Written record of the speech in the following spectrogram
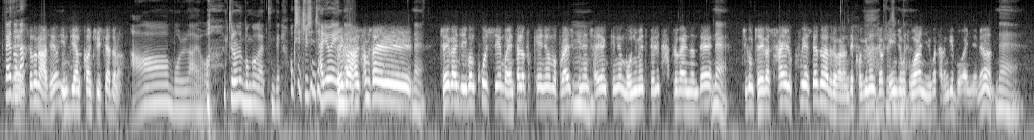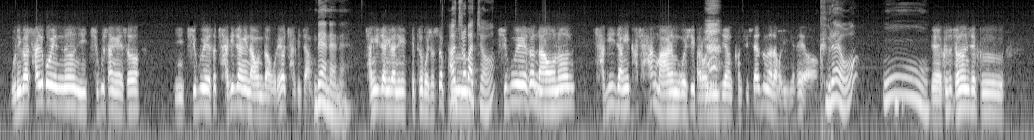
페도나? 네, 세도나 아세요? Indian Country 세도나. 아, 몰라요. 들어는 본 것 같은데. 혹시 주신 자료에 저희가 있나요? 한 3, 4일 네. 저희가 이제 이번 코스에 뭐 앤텔로프 캐년, 뭐 브라이스 캐년, 음. 자이언 캐년, 모뉴멘트 밸리 다 들어가 있는데 네. 지금 저희가 4일 후에 세도나 들어가는데 거기는 아, 그러시구나. 개인적으로 좋아하는 이유가 다른 게 뭐가 있냐면 네. 우리가 살고 있는 이 지구상에서 이 지구에서 자기장이 나온다고 그래요. 자기장. 네, 네, 네. 자기장이라는 얘기 들어보셨어? 아, 그 들어봤죠. 지구에서 나오는 자기장이 가장 많은 곳이 바로 Indian Country 세도나라고 얘기를 해요. 그래요? 오. 예, 그래서 저는 이제 그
